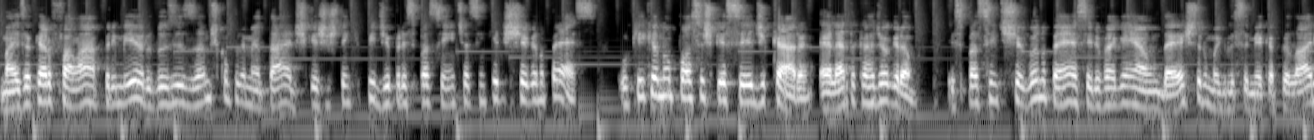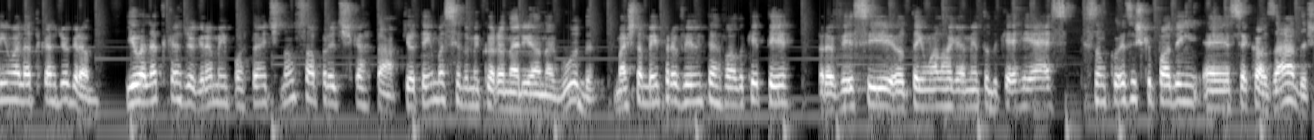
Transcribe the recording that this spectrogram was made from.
mas eu quero falar primeiro dos exames complementares que a gente tem que pedir para esse paciente assim que ele chega no PS. O que, que eu não posso esquecer de cara? É eletrocardiograma. Esse paciente chegou no PS, ele vai ganhar um destro, uma glicemia capilar e um eletrocardiograma. E o eletrocardiograma é importante não só para descartar que eu tenho uma síndrome coronariana aguda, mas também para ver o intervalo QT, para ver se eu tenho um alargamento do QRS, que são coisas que podem é, ser causadas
